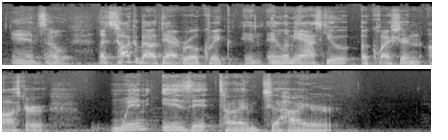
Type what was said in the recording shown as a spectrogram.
And so let's talk about that real quick. And, and let me ask you a question, Oscar. When is it time to hire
